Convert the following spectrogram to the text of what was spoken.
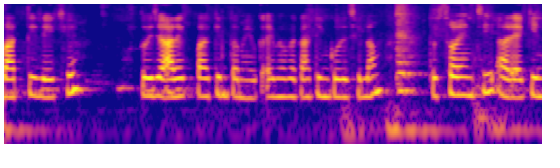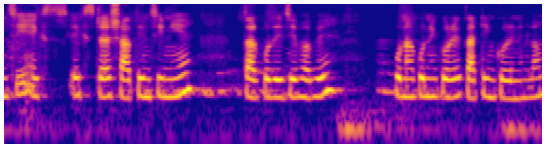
বাড়তি রেখে তো এই যে আরেক পা কিন্তু আমি এইভাবে কাটিং করেছিলাম। তো ছয় ইঞ্চি আর এক ইঞ্চি এক্সট্রা সাত ইঞ্চি নিয়ে তারপরে যেভাবে কোনাকুনি করে কাটিং করে নিলাম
